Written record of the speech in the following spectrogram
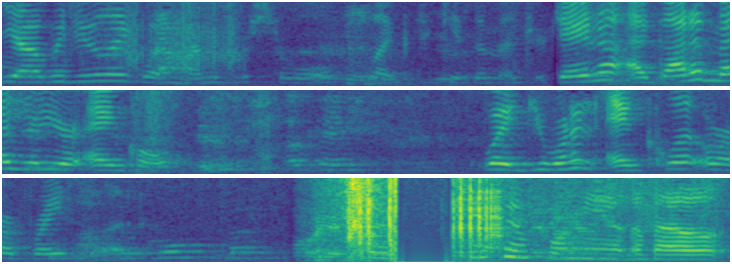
Yeah, we do like what time is Mr. Wolf, like to keep them entertained. Dana, I gotta measure your ankle. Okay. Wait, do you want an anklet or a bracelet? She's informing you about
